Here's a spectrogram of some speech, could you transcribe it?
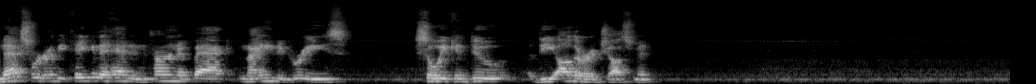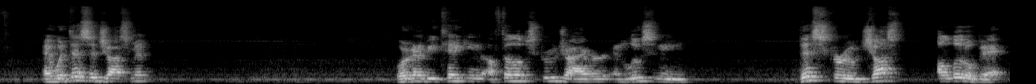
Next, we're going to be taking the head and turning it back 90 degrees so we can do the other adjustment And with this adjustment, we're going to be taking a Phillips screwdriver and loosening this screw just a little bit.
